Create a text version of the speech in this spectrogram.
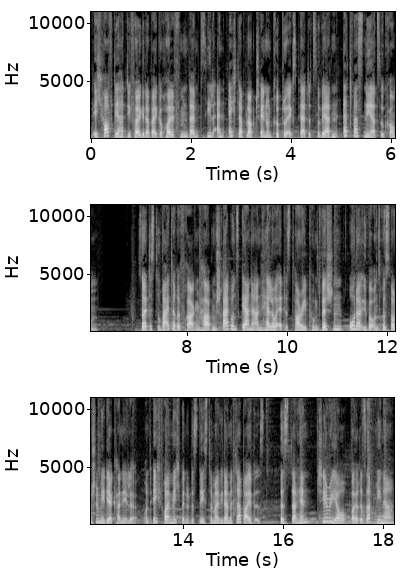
Ich hoffe, dir hat die Folge dabei geholfen, deinem Ziel, ein echter Blockchain- und Krypto-Experte zu werden, etwas näher zu kommen. Solltest du weitere Fragen haben, schreib uns gerne an hello at hello@story.vision oder über unsere Social Media Kanäle. Und ich freue mich, wenn du das nächste Mal wieder mit dabei bist. Bis dahin, Cheerio, eure Sabrina.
